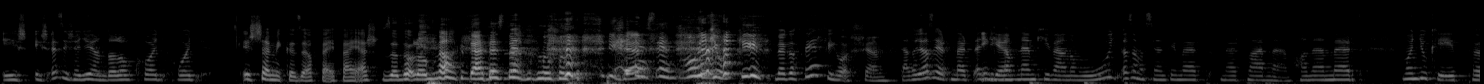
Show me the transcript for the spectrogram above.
És, és ez is egy olyan dolog, hogy, hogy és semmi köze a fejfájáshoz a dolognak, tehát ezt, nem, Igen. ezt, ezt mondjuk ki. Meg a férfihoz sem. Tehát, hogy azért, mert egyik Igen. nap nem kívánom úgy, az nem azt jelenti, mert, mert már nem, hanem mert mondjuk épp uh,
